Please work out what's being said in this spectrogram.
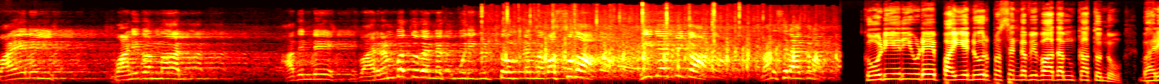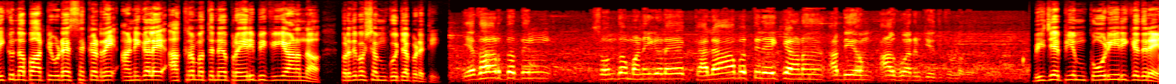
വയലിൽ പണി തന്നാൽ അതിന്റെ വരമ്പത്ത് തന്നെ കൂലി കിട്ടും എന്ന വസ്തുത ബി ജെ പിക്കാർ മനസ്സിലാക്കണം. കോടിയേരിയുടെ പയ്യന്നൂർ പ്രസംഗ വിവാദം കത്തുന്നു. ഭരിക്കുന്ന പാർട്ടിയുടെ സെക്രട്ടറി അണികളെ അക്രമത്തിന് പ്രേരിപ്പിക്കുകയാണെന്ന് പ്രതിപക്ഷം കുറ്റപ്പെടുത്തി. യഥാർത്ഥത്തിൽ സ്വന്തം അണികളെ കലാപത്തിലേക്കാണ് അദ്ദേഹം ആഹ്വാനം ചെയ്തിട്ടുള്ളത്. ബി ജെ പിയും കോടിയേരിക്കെതിരെ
